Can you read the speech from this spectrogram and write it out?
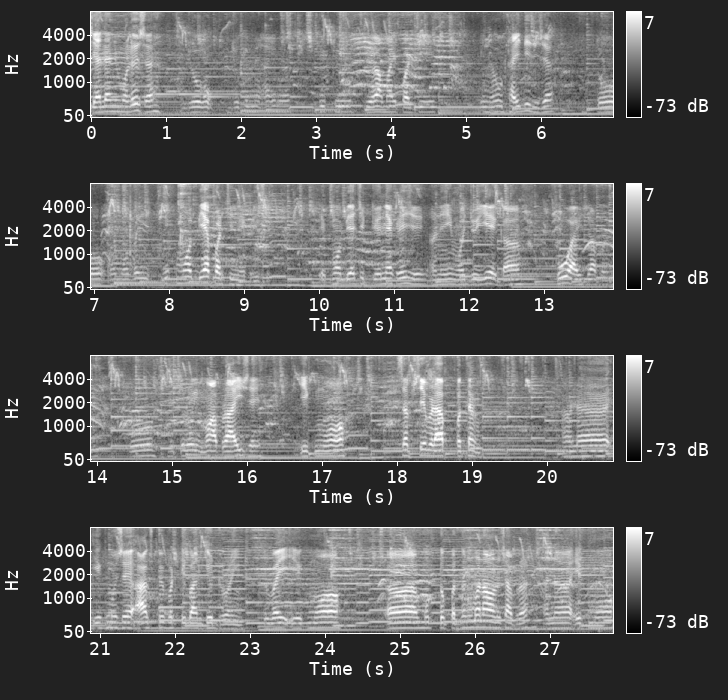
ચેલેન્જ મળ્યું છે. જો જો કે મેં આવીને જેવા મારી પડતી એને ઉઠાવી દીધી છે. તો એમાં ભાઈ એકમાં બે પરચી નીકળી છે. એકમાં બે ચીટીઓ નીકળી છે અને એમાં જોઈએ કે શું આવી છે આપણને. તો મિત્રો, એમાં આપણે આવી છે. એકમાં સબસે બડા પતંગ અને એકમાં છે આગ પે પટ્ટી બાંધતી ડ્રોઈંગ તો ભાઈ, એકમાં મોટો પતંગ બનાવવાનો છે આપણે અને એકમાં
